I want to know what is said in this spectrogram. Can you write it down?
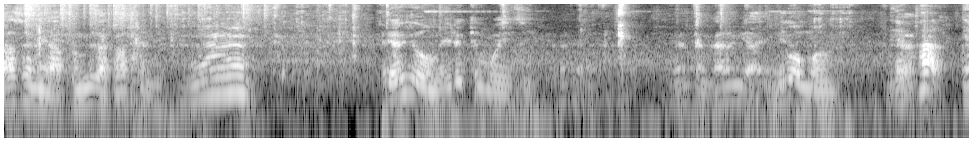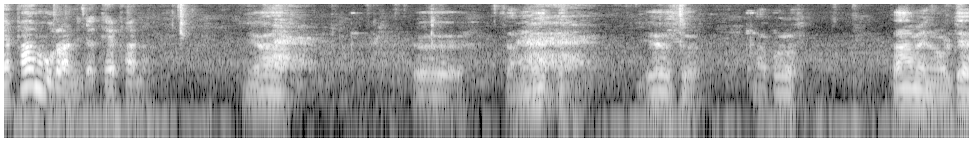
가슴이 아픕니다, 가슴이. 음, 여기 오면 이렇게 모이지. 일단 가는 게 아닙니다. 이거 뭐, 대파, 대파물 아니다, 대파는. 야, 그, 잘못했다. 여기서, 나보러, 다음에는 올 때,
